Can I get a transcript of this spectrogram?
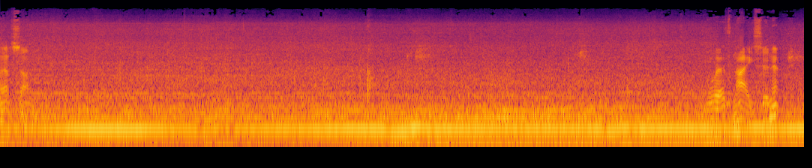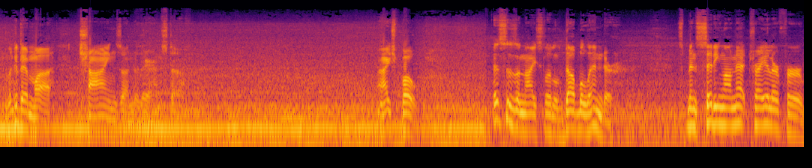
that's something. Well, that's nice, isn't it? Look at them uh, chines under there and stuff. Nice boat. This is a nice little double ender. It's been sitting on that trailer for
